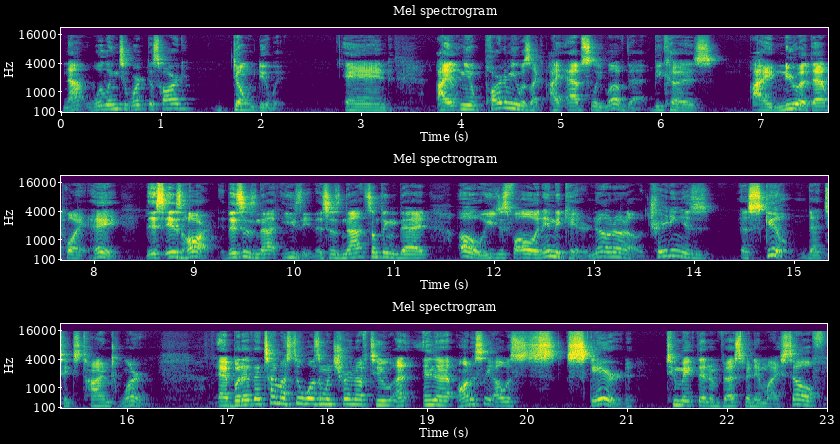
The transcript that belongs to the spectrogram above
not willing to work this hard, don't do it. And I, you know, part of me was like, I absolutely love that because I knew at that point, hey, this is hard. This is not easy. This is not something that, oh, you just follow an indicator. No, no, no. Trading is a skill that takes time to learn. And, but at that time, I still wasn't mature enough to, and uh, honestly, I was scared to make that investment in myself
